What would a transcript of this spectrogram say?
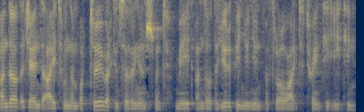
Under agenda item number 2, we're considering an instrument made under the European Union Withdrawal Act 2018.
